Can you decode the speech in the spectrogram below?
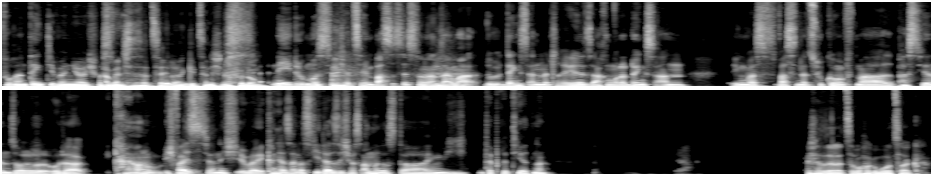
woran denkt ihr, wenn ihr euch was Aber wenn ich das erzähle, dann geht es ja nicht in Erfüllung. Nee, du musst dir nicht erzählen, was es ist, sondern sag mal, du denkst an materielle Sachen oder denkst an irgendwas, was in der Zukunft mal passieren soll oder keine Ahnung, ich weiß es ja nicht, aber kann ja sein, dass jeder sich was anderes da irgendwie interpretiert, ne? Ich hatte ja letzte Woche Geburtstag.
